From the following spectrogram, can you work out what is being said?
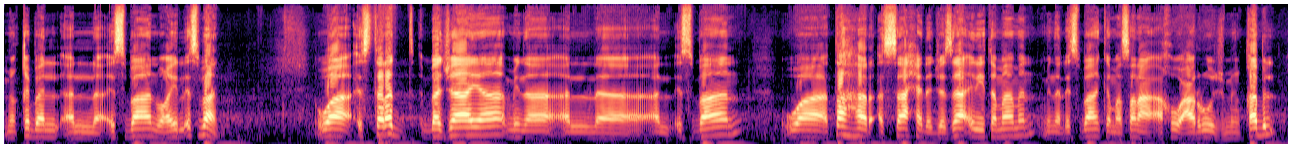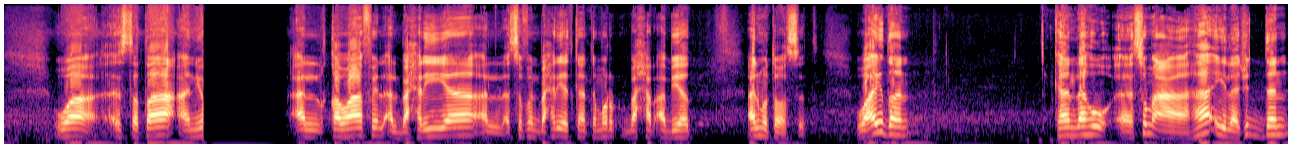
من قبل الإسبان وغير الإسبان. واسترد بجايا من الإسبان وطهر الساحل الجزائري تماما من الإسبان كما صنع أخوه عروج من قبل واستطاع أن القوافل البحرية السفن البحرية كانت تمر بحر أبيض المتوسط. وأيضا كان له سمعة هائلة جدا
